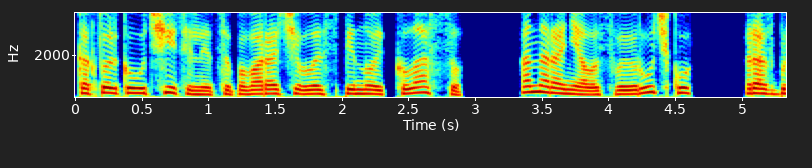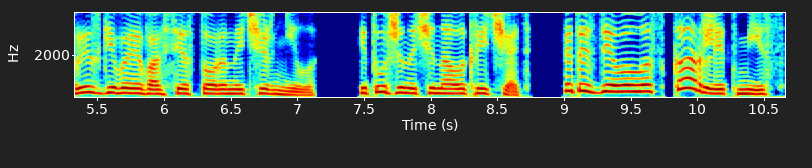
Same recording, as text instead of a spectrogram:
как только учительница поворачивалась спиной к классу, она роняла свою ручку, разбрызгивая во все стороны чернила, и тут же начинала кричать «Это сделала Скарлетт, мисс!».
